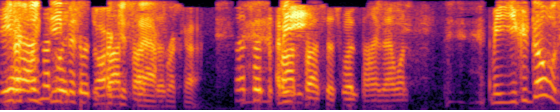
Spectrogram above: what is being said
yeah, especially I'm not really deepest, sure what the darkest. Africa. That's what the I thought mean- process was behind that one. I mean, you could go with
